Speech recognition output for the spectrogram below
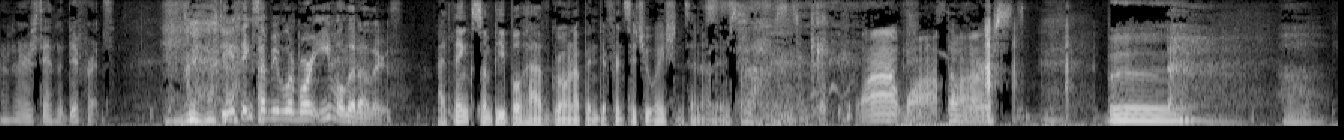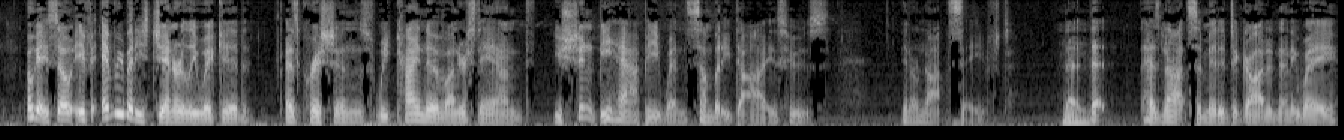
don't understand the difference. Do you think some people are more evil than others? I think some people have grown up in different situations than others. Wah, wah, The worst. Boo. Okay, so if everybody's generally wicked as Christians, we kind of understand you shouldn't be happy when somebody dies who's, you know, not saved. That hmm. that has not submitted to God in any way.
